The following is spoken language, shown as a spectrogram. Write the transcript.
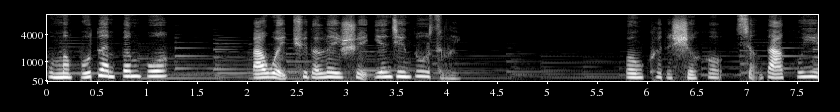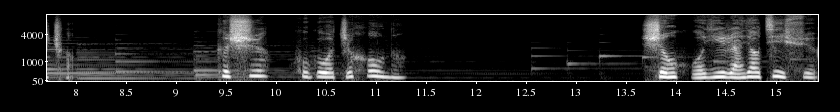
我们不断奔波，把委屈的泪水咽进肚子里。崩溃的时候想大哭一场，可是哭过之后呢？生活依然要继续，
